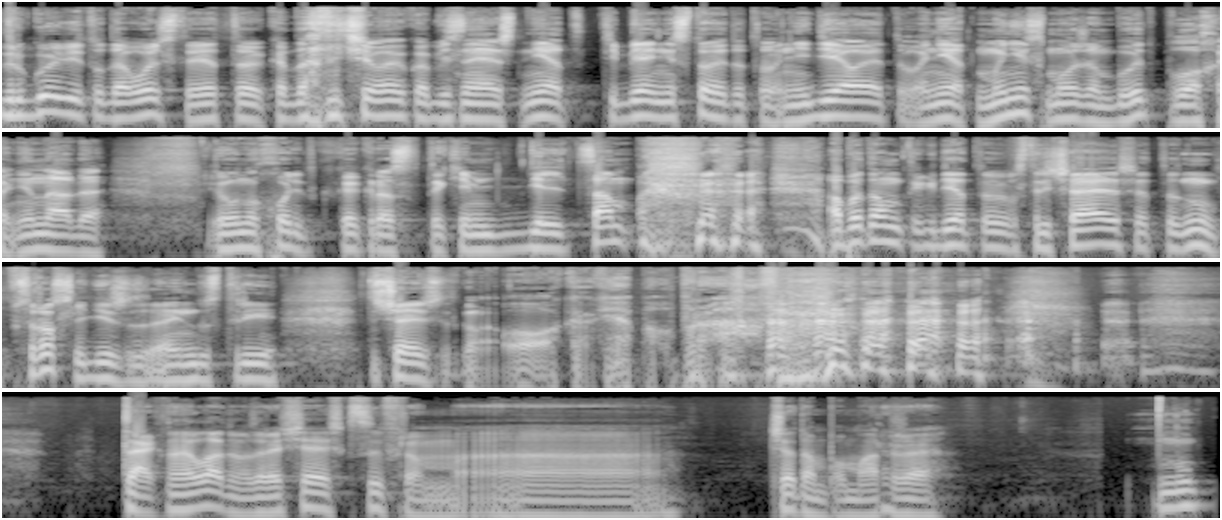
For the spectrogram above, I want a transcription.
Другой вид удовольствия, это когда ты человеку объясняешь, нет, тебе не стоит этого, не делай этого, нет, мы не сможем, будет плохо, не надо. И он уходит как раз к таким дельцам, а потом ты где-то встречаешь встречаешь, это, ну, все равно следишь за индустрией, встречаешься, такой, о, как я был прав. Так, ну ладно, возвращаясь к цифрам. Что там по марже? Ну,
